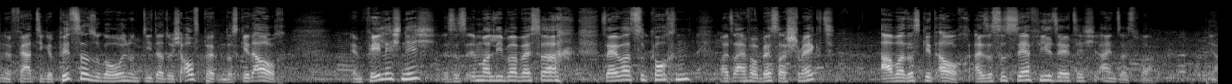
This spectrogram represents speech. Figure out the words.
eine fertige Pizza sogar holen und die dadurch aufpeppen. Das geht auch. Empfehle ich nicht. Es ist immer lieber besser, selber zu kochen, weil es einfach besser schmeckt. Aber das geht auch. Also es ist sehr vielseitig einsetzbar. Ja.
